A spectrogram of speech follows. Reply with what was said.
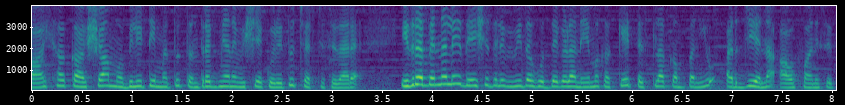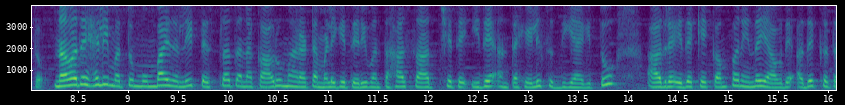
ಬಾಹ್ಯಾಕಾಶ ಮೊಬಿಲಿಟಿ ಮತ್ತು ತಂತ್ರಜ್ಞಾನ ವಿಷಯ ಕುರಿತು ಚರ್ಚಿಸಿದ್ದಾರೆ. ಇದರ ಬೆನ್ನಲ್ಲೇ ದೇಶದಲ್ಲಿ ವಿವಿಧ ಹುದ್ದೆಗಳ ನೇಮಕಕ್ಕೆ ಟೆಸ್ಲಾ ಕಂಪನಿಯು ಅರ್ಜಿಯನ್ನು ಆಹ್ವಾನಿಸಿತು ನವದೆಹಲಿ ಮತ್ತು ಮುಂಬೈನಲ್ಲಿ ಟೆಸ್ಲಾ ತನ್ನ ಕಾರು ಮಾರಾಟ ಮಳಿಗೆ ತೆರೆಯುವಂತಹ ಸಾಧ್ಯತೆ ಇದೆ ಅಂತ ಹೇಳಿ ಸುದ್ದಿಯಾಗಿತ್ತು. ಆದರೆ ಇದಕ್ಕೆ ಕಂಪನಿಯಿಂದ ಯಾವುದೇ ಅಧಿಕೃತ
